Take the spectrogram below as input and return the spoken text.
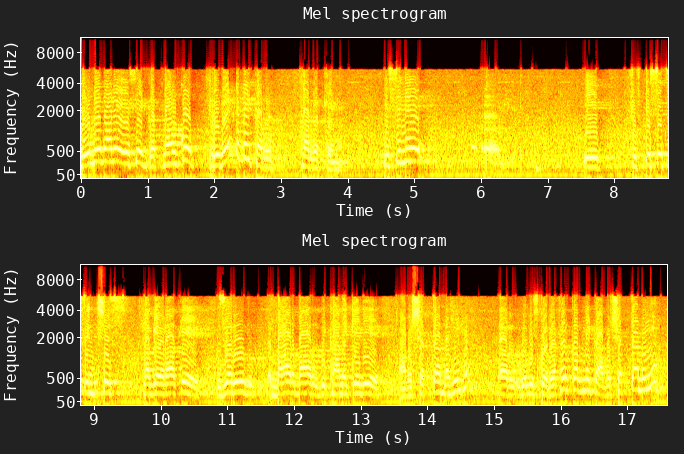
होने वाले ऐसे घटनाओं को प्रिवेंट भी कर कर रखे हैं। इसलिए ये 56 इंचेस वगैरह के ज़रूर बार बार दिखाने के लिए आवश्यकता नहीं है और उसको रेफर करने का आवश्यकता नहीं है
